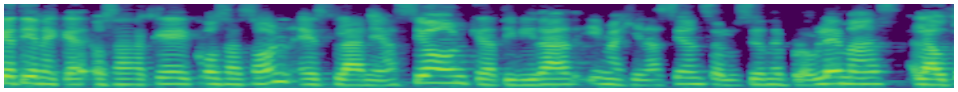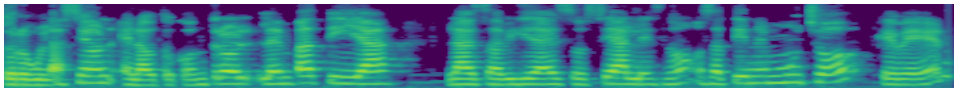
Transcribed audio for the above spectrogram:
¿Qué tiene que, o sea, qué cosas son? Es planeación, creatividad, imaginación, solución de problemas, la autorregulación, el autocontrol, la empatía, las habilidades sociales, ¿no? O sea, tiene mucho que ver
